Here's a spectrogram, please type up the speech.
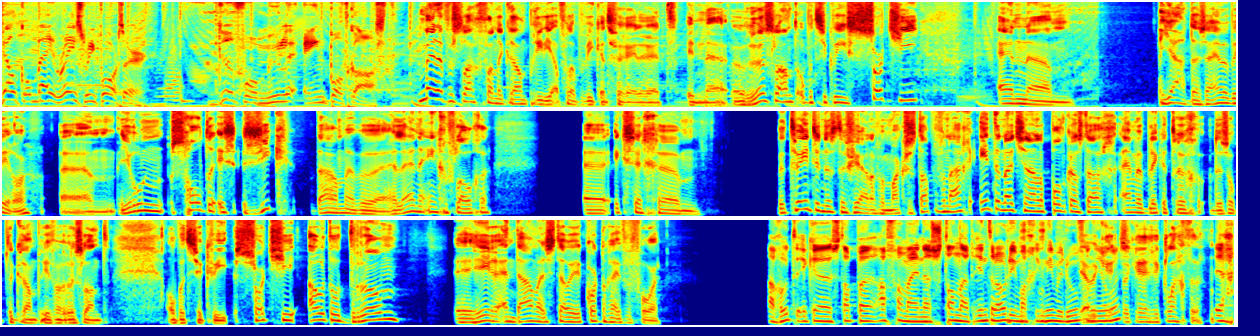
Welkom bij Race Reporter, de Formule 1 podcast. Met een verslag van de Grand Prix die afgelopen weekend verreden werd in uh, Rusland op het circuit Sochi. En um, ja, daar zijn we weer hoor. Um, Jeroen Scholten is ziek, daarom hebben we Helene ingevlogen. Uh, ik zeg um, de 22e verjaardag van Max Verstappen vandaag. Internationale podcastdag. En we blikken terug dus op de Grand Prix van Rusland op het circuit Sochi Autodroom. Uh, heren en dames, stel je kort nog even voor. Nou goed, ik uh, stap af van mijn standaard intro. Die mag ik niet meer doen ja, van de jongens. We kregen klachten. Ja,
